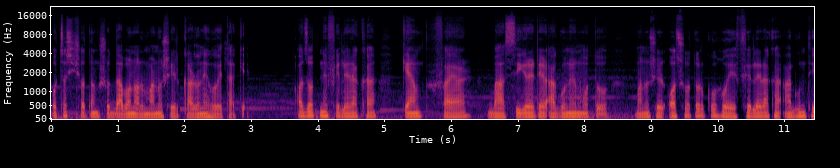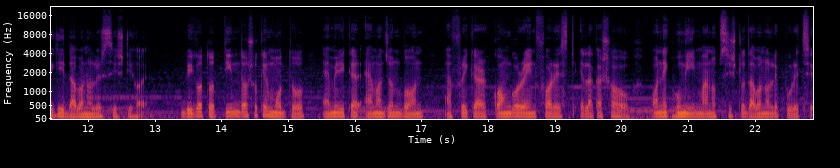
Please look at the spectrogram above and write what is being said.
পঁচাশি শতাংশ দাবানল মানুষের কারণে হয়ে থাকে। অযত্নে ফেলে রাখা ক্যাম্প ফায়ার বা সিগারেটের আগুনের মতো মানুষের অসতর্ক হয়ে ফেলে রাখা আগুন থেকেই দাবানলের সৃষ্টি হয়। বিগত তিন দশকের মধ্যে আমেরিকার অ্যামাজন বন আফ্রিকার কঙ্গো রেইন ফরেস্ট এলাকাসহ অনেক ভূমি মানবসৃষ্ট দাবানলে পুড়েছে।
